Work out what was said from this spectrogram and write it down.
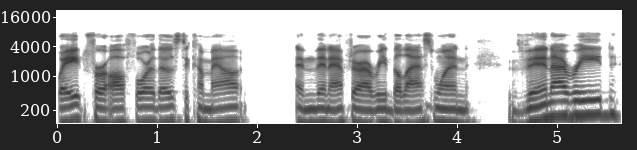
wait for all four of those to come out, and then after I read the last one, then I read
